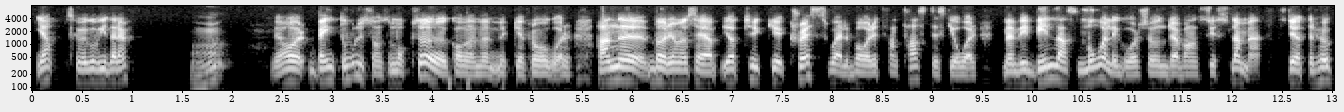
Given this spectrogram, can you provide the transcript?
Ja, ska vi gå vidare? Mm. Vi har Bengt Olsson som också kommer med mycket frågor. Han eh, börjar med att säga, jag tycker Cresswell varit fantastisk i år, men vid Villas mål igår så undrar jag vad han sysslar med. Stöter upp,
